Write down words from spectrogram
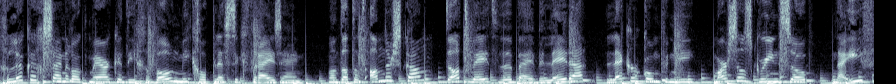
Gelukkig zijn er ook merken die gewoon microplastic vrij zijn. Want dat het anders kan, dat weten we bij Weleda, Lekker Company, Marcel's Green Soap, Naïef,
